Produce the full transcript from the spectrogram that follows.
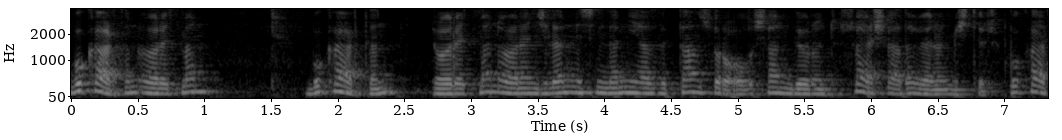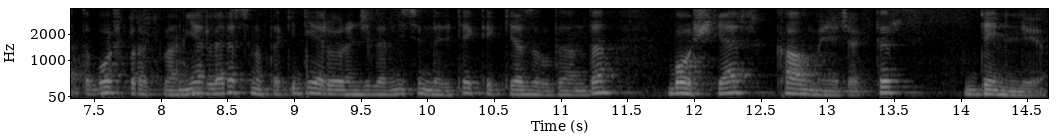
Bu kartın öğretmen bu kartın öğretmen öğrencilerin isimlerini yazdıktan sonra oluşan görüntüsü aşağıda verilmiştir. Bu kartta boş bırakılan yerlere sınıftaki diğer öğrencilerin isimleri tek tek yazıldığında boş yer kalmayacaktır deniliyor.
